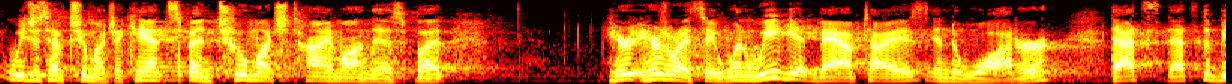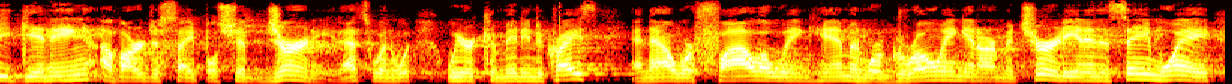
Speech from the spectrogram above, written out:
we just have too much. I can't spend too much time on this, but here, here's what I'd say. When we get baptized into water, that's, that's the beginning of our discipleship journey. That's when we are committing to Christ, and now we're following Him and we're growing in our maturity. And in the same way,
